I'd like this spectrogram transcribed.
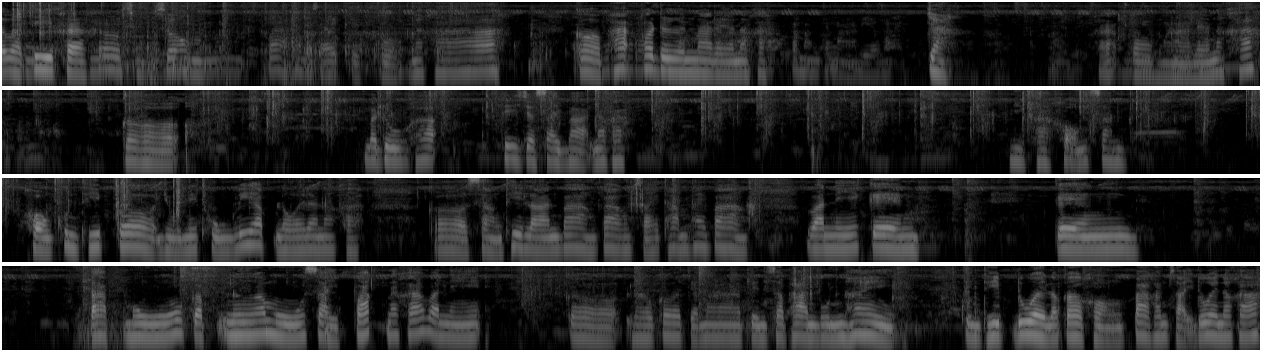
สวัสดีค่ะเข้าสู่ช่องป้าท่านใช้กุกโกกนะคะ ก็พระก็เดินมาแล้วนะคะกำลังจะมาแล้วนะจ้ะพระก็มาแล้วนะคะ ก็ มาดูค่ะที่จะใส่บาตรนะคะ นี่ค่ะของสันของคุณทิพย์ก็อยู่ในถุงเรียบร้อยแล้วนะคะ ก็สั่งที่ร้านบ้างป้าคำสายทำให้บ้าง วันนี้แกง แกง ตับหมูกับเนื้อหมูใส่ฟักนะคะ วันนี้ก็เราก็จะมาเป็นสะพานบุญให้คุณทิพย์ด้วยแล้วก็ของป้าคำใสด้วยนะคะ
